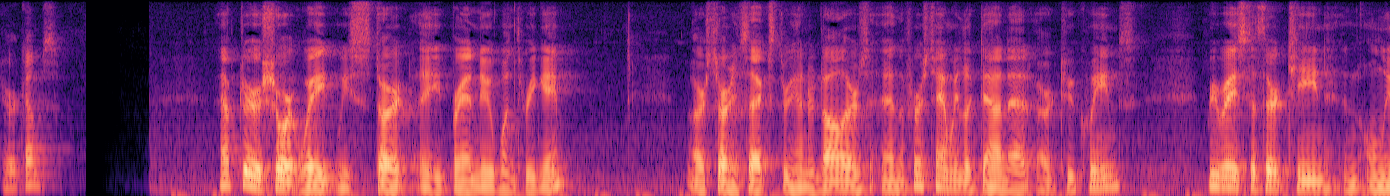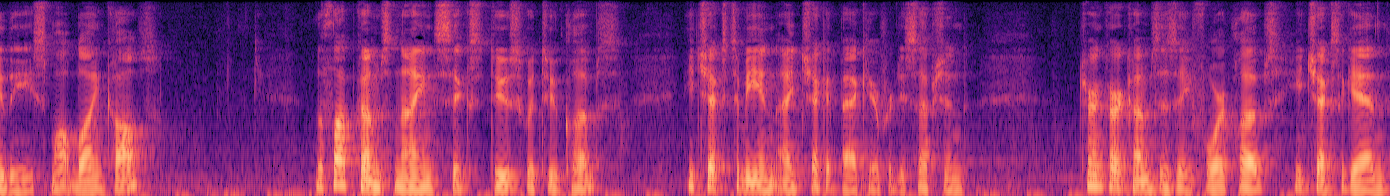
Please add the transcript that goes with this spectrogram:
Here it comes. After a short wait, we start a brand new 1-3 game. Our starting stack's $300, and the first hand we look down at are two queens. We raise to 13 and only the small blind calls. The flop comes 9-6 deuce with two clubs. He checks to me and I check it back here for deception. Turn card comes as a 4 clubs. He checks again.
